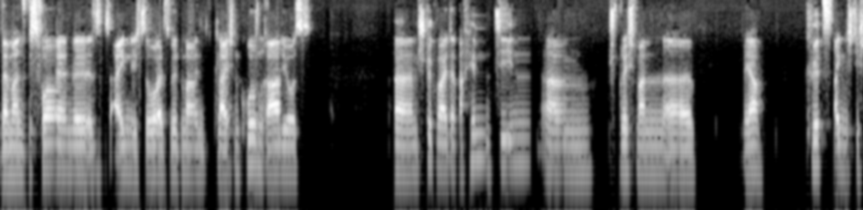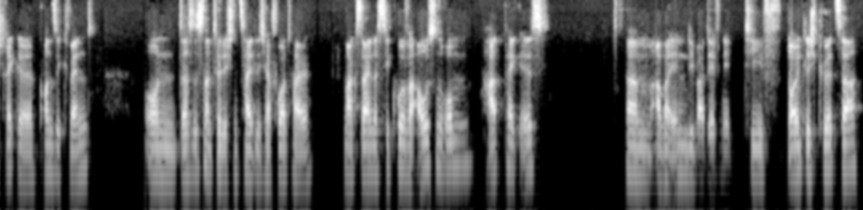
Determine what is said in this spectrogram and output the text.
wenn man sich vorstellen will, ist es eigentlich so, als würde man den gleichen Kurvenradius äh, ein Stück weiter nach hinten ziehen. Ähm, sprich, man äh, ja, kürzt eigentlich die Strecke konsequent. Und das ist natürlich ein zeitlicher Vorteil. Mag sein, dass die Kurve außenrum Hardpack ist, ähm, aber innen die war definitiv deutlich kürzer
